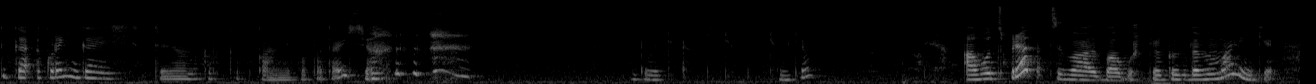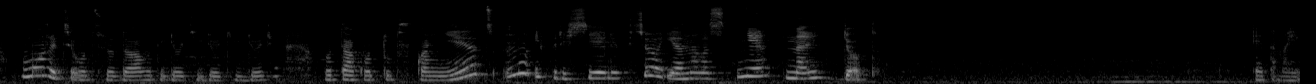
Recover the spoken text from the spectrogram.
Такая аккуратненькая сестренка в капкан не попадайся. Давайте, давайте, идем, идем. А вот спрятаться от бабушки, когда вы маленькие, можете вот сюда, вот идете, идете, идете, вот так вот тут в конец, ну и присели, все, и она вас не найдет. Это мое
